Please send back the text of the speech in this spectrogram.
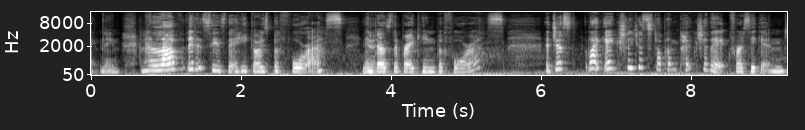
happening, and I love that it says that he goes before us and Yeah. does the breaking before us. It just like actually just stop and picture that for a second.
